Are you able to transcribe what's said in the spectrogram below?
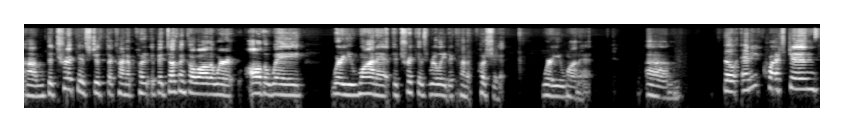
Um, the trick is just to kind of put, if it doesn't go all the way, all the way where you want it, the trick is really to kind of push it where you want it. Um, so any questions?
